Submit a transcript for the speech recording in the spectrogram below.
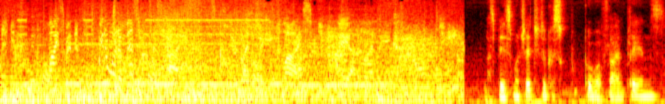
To. Wiseman, we don't want to mess with this guy. It's clear by the way he flies. Way out of my league. Basically much just go about flying planes,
